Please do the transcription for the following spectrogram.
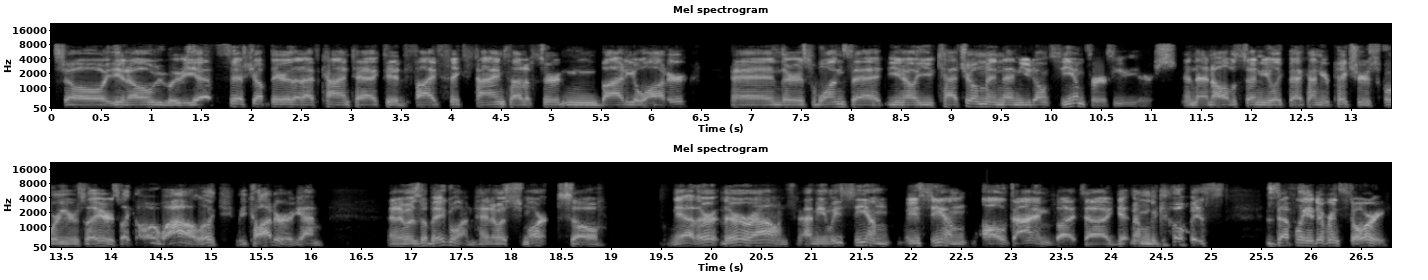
So, you know, we have fish up there that I've contacted five, six times out of certain body of water and there's ones that you know you catch them and then you don't see them for a few years. And then all of a sudden you look back on your pictures four years later it's like oh wow look we caught her again. And it was a big one and it was smart. So yeah they're they're around. I mean we see them we see them all the time but uh, getting them to go is is definitely a different story.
